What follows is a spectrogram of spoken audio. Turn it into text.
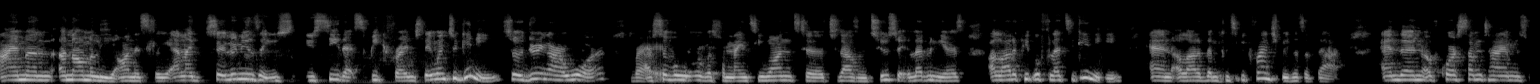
I'm an anomaly, honestly. And like Sierra Leoneans that you you see that speak French, they went to Guinea. So during our war, right. our civil war was from 91 to 2002, so 11 years. A lot of people fled to Guinea, and a lot of them can speak French because of that. And then, of course, sometimes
